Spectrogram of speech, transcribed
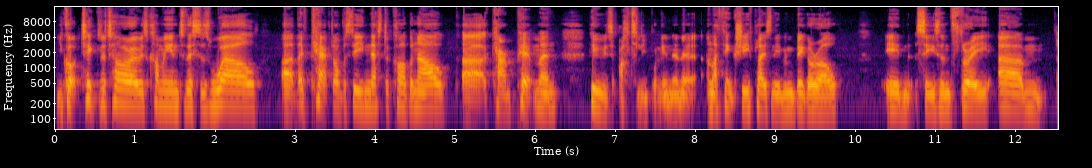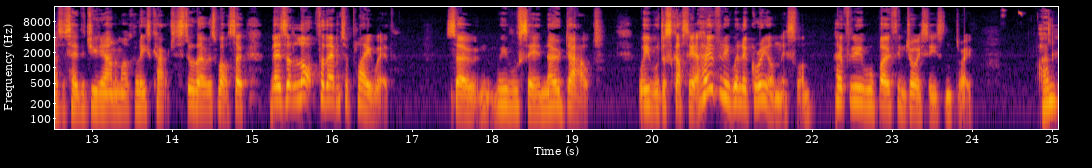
you've got Tig Notaro is coming into this as well. Uh, they've kept obviously Nestor Carbonell, uh, Karen Pittman, who's utterly brilliant in it, and I think she plays an even bigger role in season three. Um, as I say, the Julianna Margulies character is still there as well. So there's a lot for them to play with. So we will see, no doubt we will discuss it. Hopefully, we'll agree on this one. Hopefully, we'll both enjoy season three. I'm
